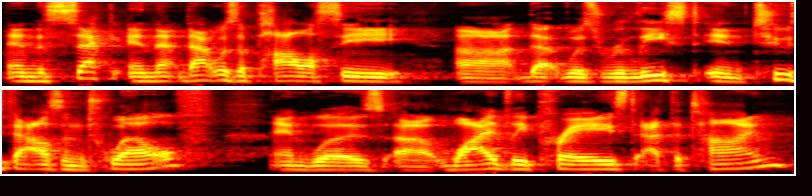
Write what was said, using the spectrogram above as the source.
And the second, and that, that was a policy uh, that was released in 2012 and was uh, widely praised at the time.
